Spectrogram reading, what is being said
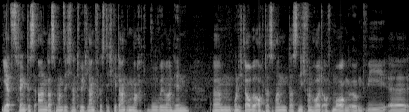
jetzt fängt es an, dass man sich natürlich langfristig Gedanken macht, wo will man hin. Ähm, und ich glaube auch, dass man das nicht von heute auf morgen irgendwie äh,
